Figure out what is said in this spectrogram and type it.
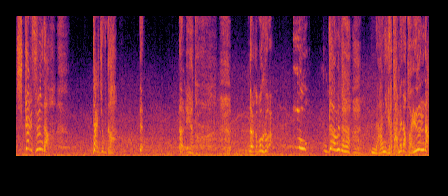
しっかりするんだ。大丈夫か？ありがとう。だが僕はもうダメだ。何がダメだと言うんだ？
